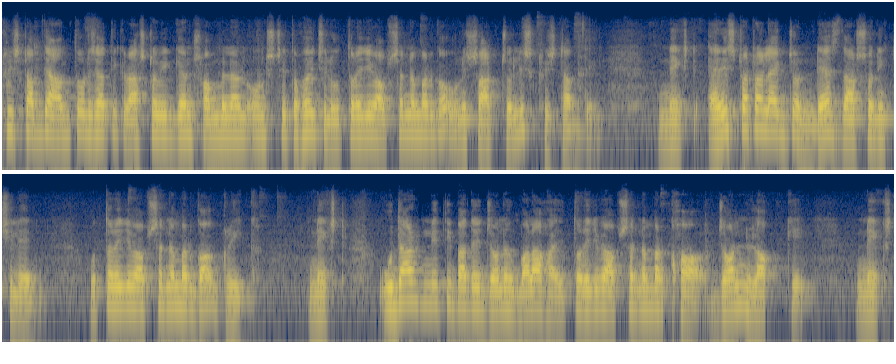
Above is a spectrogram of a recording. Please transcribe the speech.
খ্রিস্টাব্দে আন্তর্জাতিক রাষ্ট্রবিজ্ঞান সম্মেলন অনুষ্ঠিত হয়েছিল? উত্তরে যাবে অপশন নাম্বার গ, উনিশশো আটচল্লিশ খ্রিস্টাব্দে। নেক্সট অ্যারিস্টটল একজন ড্যাশ দার্শনিক ছিলেন। উত্তরে যাবে অপশন নাম্বার গ, গ্রিক। নেক্সট উদারনীতিবাদের জনক বলা হয়। উত্তরে যাবে অপশন নাম্বার খ, জন লককে। নেক্সট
